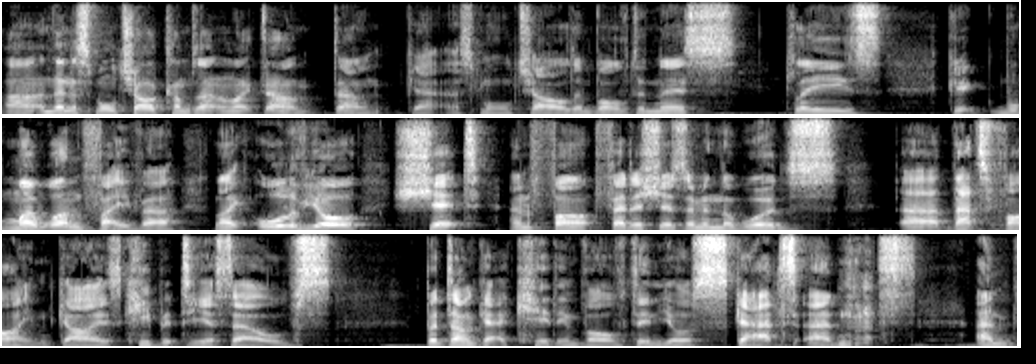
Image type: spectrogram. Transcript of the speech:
Uh, and then a small child comes out, and I'm like, don't, don't get a small child involved in this, please. Get, my one favour, like all of your shit and fart fetishism in the woods, uh, that's fine, guys. Keep it to yourselves, but don't get a kid involved in your scat and and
